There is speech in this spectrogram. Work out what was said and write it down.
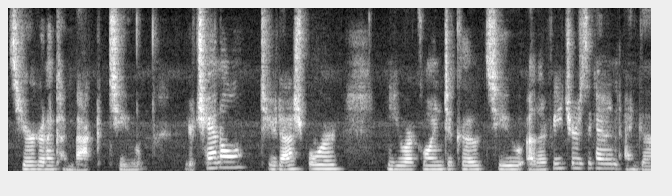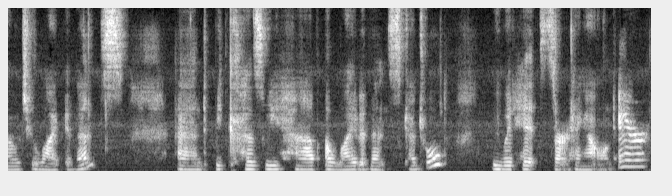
So you're going to come back to your channel, to your dashboard. You are going to go to other features again and go to live events. And because we have a live event scheduled, we would hit start hangout on air.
